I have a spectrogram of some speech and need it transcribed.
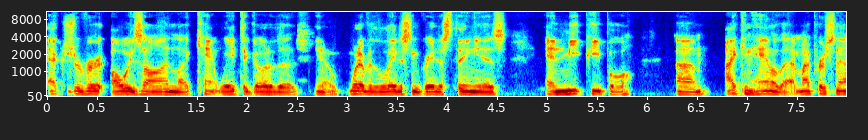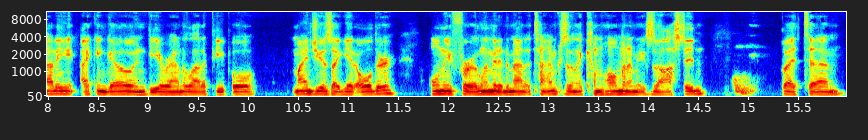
extrovert always on like can't wait to go to the you know whatever the latest and greatest thing is and meet people um, I can handle that. My personality, I can go and be around a lot of people. Mind you, as I get older, only for a limited amount of time because then I come home and I'm exhausted. But um,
